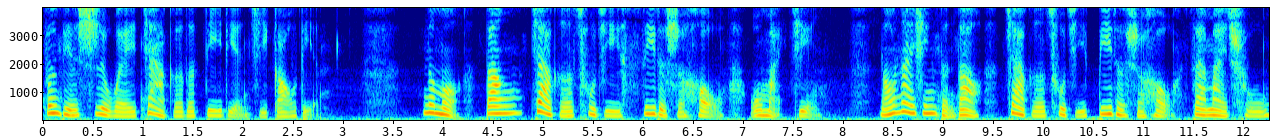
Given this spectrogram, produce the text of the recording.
分别视为价格的低点及高点。那么，当价格触及 C 的时候，我买进，然后耐心等到价格触及 B 的时候再卖出。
